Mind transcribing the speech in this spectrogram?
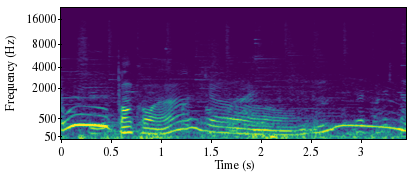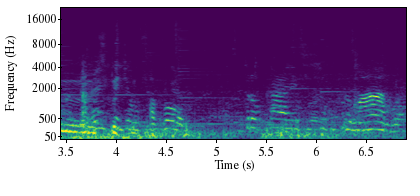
Uh, pão com alho! Hum. Pedir um favor? trocar esse suco por uma água.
